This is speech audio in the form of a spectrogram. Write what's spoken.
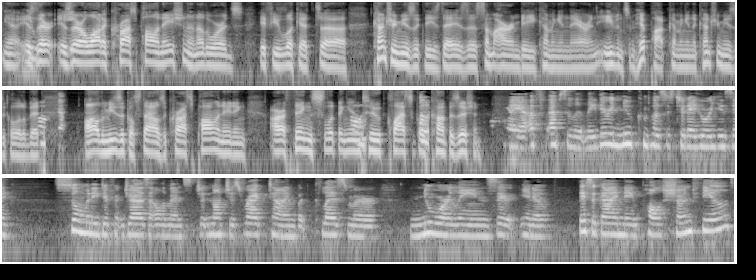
Yeah, is there is there a lot of cross pollination? In other words, if you look at uh, country music these days, there's some R and B coming in there, and even some hip hop coming into country music a little bit. Oh, yeah. All the musical styles are cross pollinating. Are things slipping oh. into classical oh. composition? Yeah, yeah, absolutely. There are new composers today who are using so many different jazz elements, not just ragtime, but klezmer, New Orleans. There, you know, there's a guy named Paul Schoenfield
